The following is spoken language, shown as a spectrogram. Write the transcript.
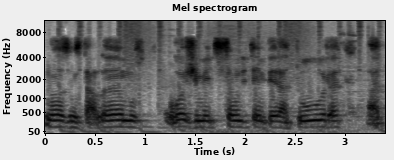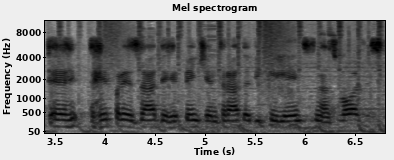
nós instalamos. Hoje, medição de temperatura, até represar de repente a entrada de clientes nas lojas.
